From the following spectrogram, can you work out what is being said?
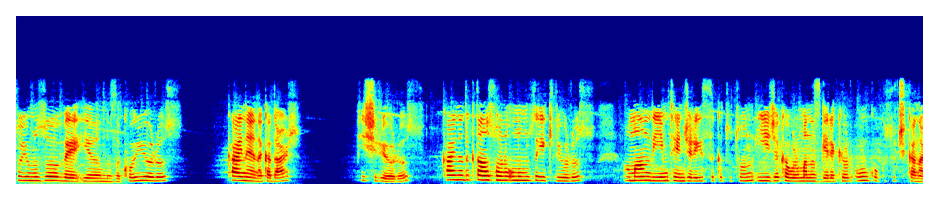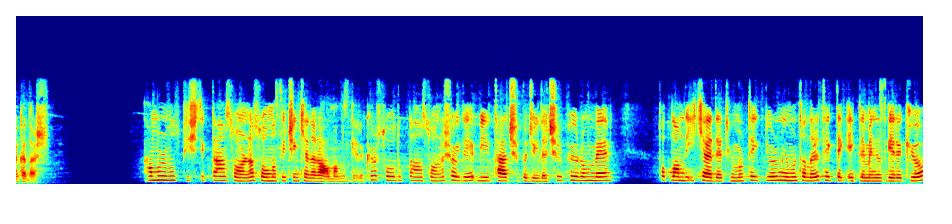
Suyumuzu ve yağımızı koyuyoruz. Kaynayana kadar pişiriyoruz. Kaynadıktan sonra unumuzu ekliyoruz. Aman diyeyim tencereyi sıkı tutun. İyice kavurmanız gerekiyor un kokusu çıkana kadar. Hamurumuz piştikten sonra soğuması için kenara almamız gerekiyor. Soğuduktan sonra şöyle bir tel çırpıcıyla çırpıyorum ve toplamda 2 adet yumurta ekliyorum. Yumurtaları tek tek eklemeniz gerekiyor.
